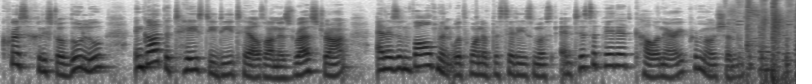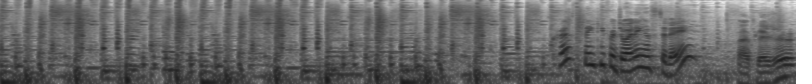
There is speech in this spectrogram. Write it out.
Chris Christodoulou, and got the tasty details on his restaurant and his involvement with one of the city's most anticipated culinary promotions. Chris, thank you for joining us today. My pleasure.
